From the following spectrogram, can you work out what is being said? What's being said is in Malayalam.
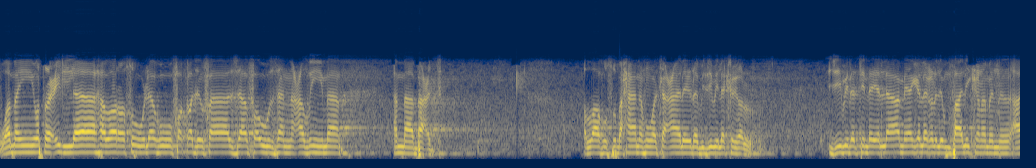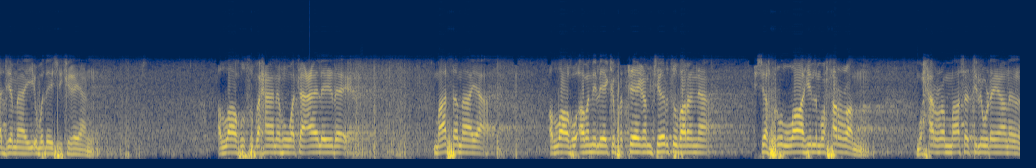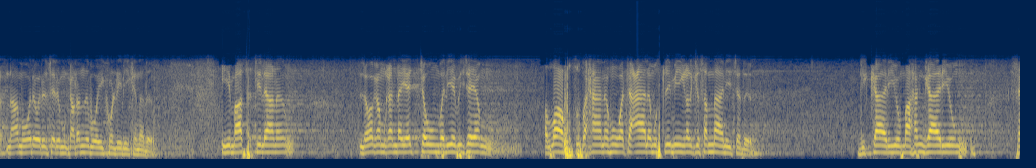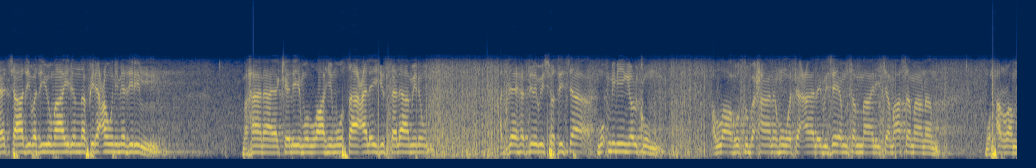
ومن يطع الله ورسوله فقد فاز فوزا عظيما أما بعد അള്ളാഹു സുബഹാനഹുവ ചായാലയുടെ വിധിവിലക്കുകൾ ജീവിതത്തിൻ്റെ എല്ലാ മേഖലകളിലും പാലിക്കണമെന്ന് ആദ്യമായി ഉപദേശിക്കുകയാണ് അള്ളാഹു സുബഹാനഹുവ ചായാലയുടെ മാസമായ അള്ളാഹു അവനിലേക്ക് പ്രത്യേകം ചേർത്തു പറഞ്ഞ ഷഹ്റുല്ലാഹിൽ മുഹറം മുഹറം മാസത്തിലൂടെയാണ് നാം ഓരോരുത്തരും കടന്നുപോയിക്കൊണ്ടിരിക്കുന്നത്. ഈ മാസത്തിലാണ് ലോകം കണ്ട ഏറ്റവും വലിയ വിജയം അള്ളാഹു സുബഹാനഹു വചാല മുസ്ലിമീങ്ങൾക്ക് സമ്മാനിച്ചത്. ധിക്കാരിയും അഹങ്കാരിയും സ്വേച്ഛാധിപതിയുമായിരുന്ന ഫിരൌനിനെതിരിൽ മഹാനായ കലീമുല്ലാഹി മൂസ അലൈഹിസലാമിനും അദ്ദേഹത്തിൽ വിശ്വസിച്ച മുഅ്മിനീങ്ങൾക്കും അള്ളാഹു സുബഹാനഹു വചാല വിജയം സമ്മാനിച്ച മാസമാണ് മുഹറം.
